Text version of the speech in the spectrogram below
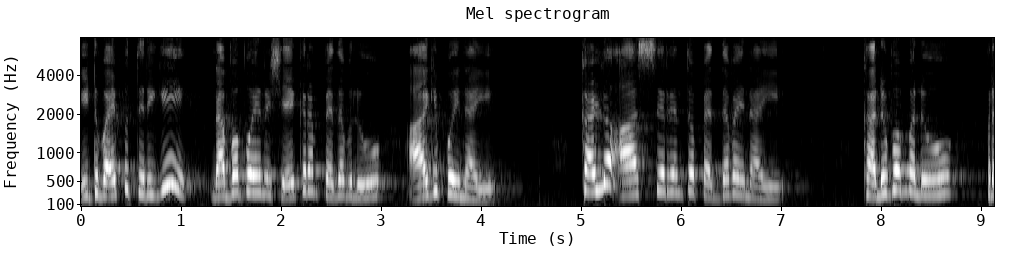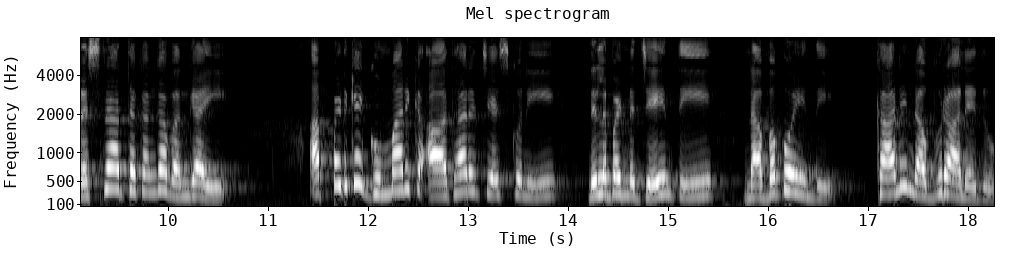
ఇటువైపు తిరిగి నవ్వబోయిన శేఖరం పెదవులు ఆగిపోయినాయి. కళ్ళు ఆశ్చర్యంతో పెద్దవైనాయి. కనుబొమ్మలు ప్రశ్నార్థకంగా వంగాయి. అప్పటికే గుమ్మానికి ఆధారం చేసుకుని నిలబడిన జయంతి నవ్వబోయింది కానీ నవ్వు రాలేదు.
